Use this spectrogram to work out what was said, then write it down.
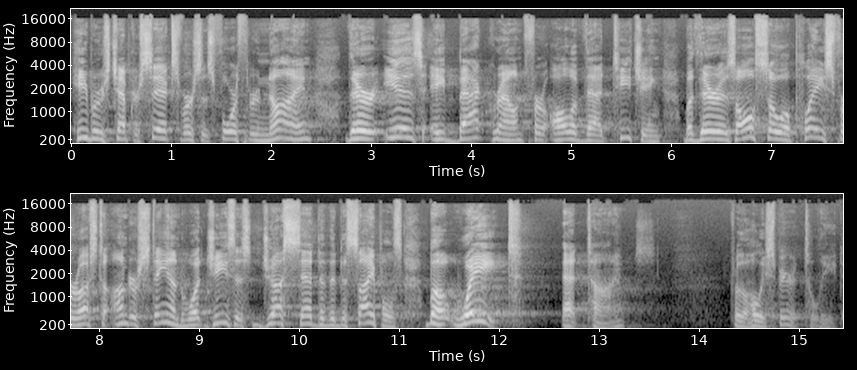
Hebrews chapter 6, verses 4 through 9. There is a background for all of that teaching, but there is also a place for us to understand what Jesus just said to the disciples. But wait at times for the Holy Spirit to lead.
